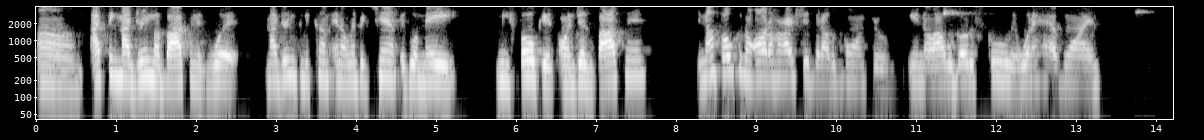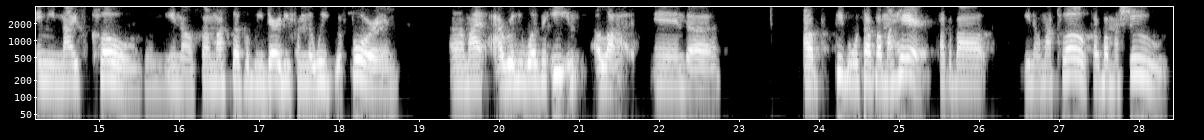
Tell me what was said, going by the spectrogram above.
Um, I think my dream of boxing is what my dream to become an Olympic champ is what made me focus on just boxing. And not focus on all the hardship that I was going through. You know, I would go to school and wouldn't have one any nice clothes and you know some of my stuff would be dirty from the week before and um, I, I really wasn't eating a lot. And uh, I, people would talk about my hair talk about you know my clothes talk about my shoes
